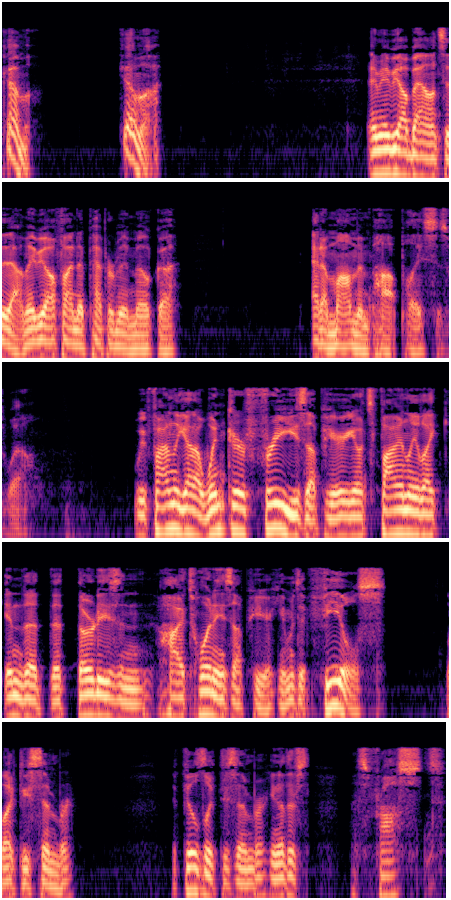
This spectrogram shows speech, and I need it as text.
Come on. Come on. And maybe I'll balance it out. Maybe I'll find a peppermint mocha at a mom and pop place as well. We finally got a winter freeze up here. You know, it's finally like in the, the 30s and high 20s up here. Humans, it feels like December. It feels like December. You know, there's there's frost,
